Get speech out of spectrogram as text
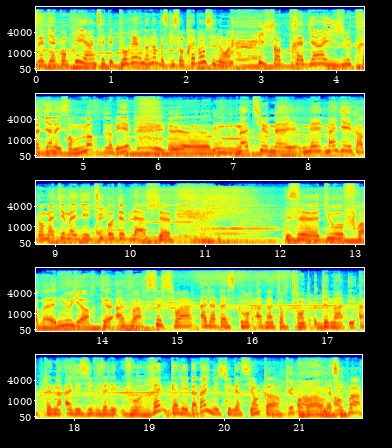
Vous avez bien compris hein, que c'était pour rire. Non, non, parce qu'ils sont très bons sinon. hein. Ils chantent très bien, ils jouent très bien. Là, ils sont morts de rire. Euh, Mathieu Ma- Ma- Maillet, pardon, Mathieu Maillet, Thibaut Deblache. euh, The Duo from New York à voir ce soir à la basse-cour à 20h30 demain et après-demain. Allez-y, vous allez vous régaler. Bye bye, messieurs. Merci encore. Au revoir, merci. Au revoir.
